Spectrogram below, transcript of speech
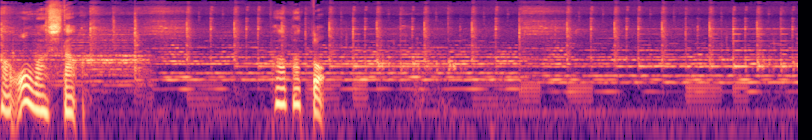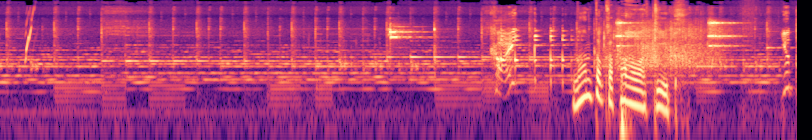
あ、オーバーした。パーパット。なんとかパーはキープ。よっと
